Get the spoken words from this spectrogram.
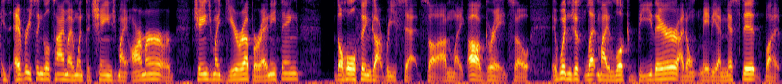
is every single time I went to change my armor or change my gear up or anything, the whole thing got reset. So I'm like, oh, great. So it wouldn't just let my look be there. I don't, maybe I missed it, but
